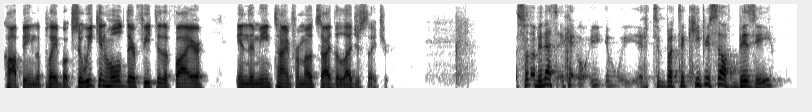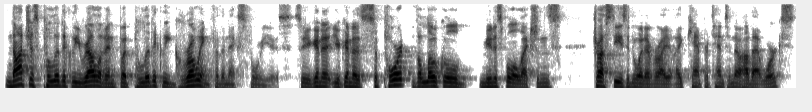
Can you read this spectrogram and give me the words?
copying the playbook. So we can hold their feet to the fire in the meantime from outside the legislature. So I mean that's okay, but to keep yourself busy, not just politically relevant, but politically growing for the next four years. So you're gonna you're gonna support the local municipal elections, trustees and whatever. I, I can't pretend to know how that works.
